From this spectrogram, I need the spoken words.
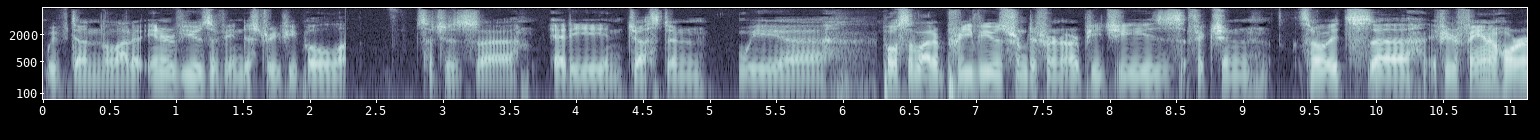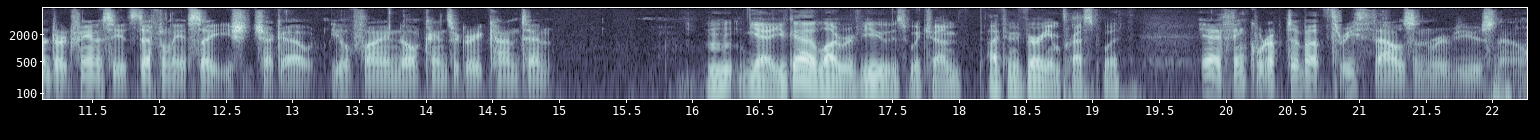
we've done a lot of interviews of industry people, such as uh, Eddie and Justin. We uh, post a lot of previews from different RPGs, fiction. So it's uh, if you're a fan of horror and dark fantasy, it's definitely a site you should check out. You'll find all kinds of great content. hmm Yeah, you got a lot of reviews, which I'm I've been very impressed with. Yeah, I think we're up to about 3,000 reviews now.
